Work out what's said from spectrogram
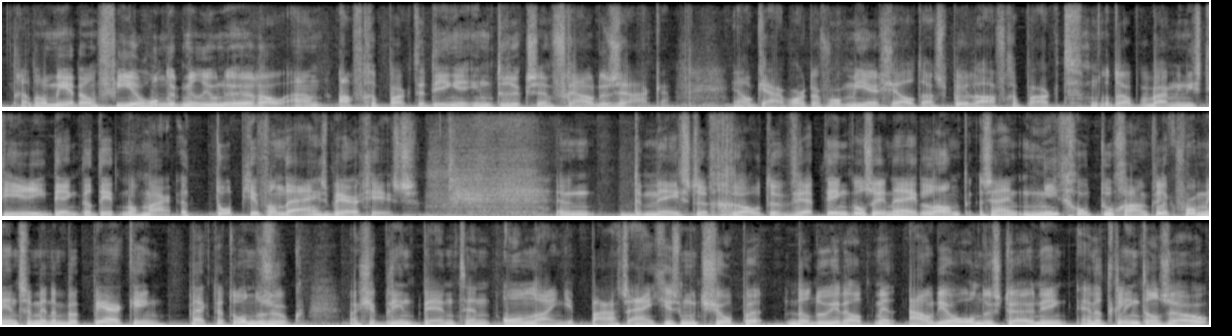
Het gaat om meer dan 400 miljoen euro aan afgepakte dingen in drugs- en fraudezaken. Elk jaar wordt er voor meer geld aan spullen afgepakt. Het Openbaar Ministerie denkt dat dit nog maar het topje van de ijsberg is. En de meeste grote webwinkels in Nederland zijn niet goed toegankelijk voor mensen met een beperking, blijkt uit onderzoek. Als je blind bent en online je paaseitjes moet shoppen, dan doe je dat met audio-ondersteuning. En dat klinkt dan zo.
